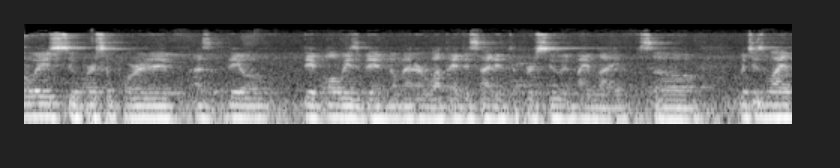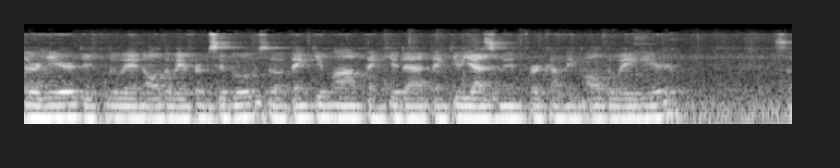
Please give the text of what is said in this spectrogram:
always super supportive as they, they've always been no matter what I decided to pursue in my life. So, which is why they're here. They flew in all the way from Cebu. So thank you mom, thank you dad, thank you Yasmin for coming all the way here. So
